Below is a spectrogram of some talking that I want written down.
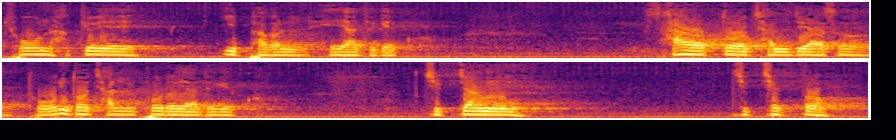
좋은 학교에 입학을 해야 되겠고 사업도 잘 되어서 돈도 잘 벌어야 되겠고 직장의 직책도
